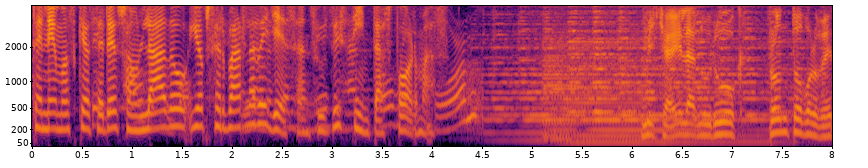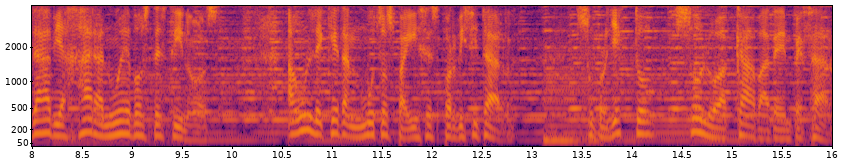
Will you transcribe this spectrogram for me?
Tenemos que hacer eso a un lado y observar la belleza en sus distintas formas. Mijaela Nuruk pronto volverá a viajar a nuevos destinos aún le quedan muchos países por visitar. Su proyecto solo acaba de empezar.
